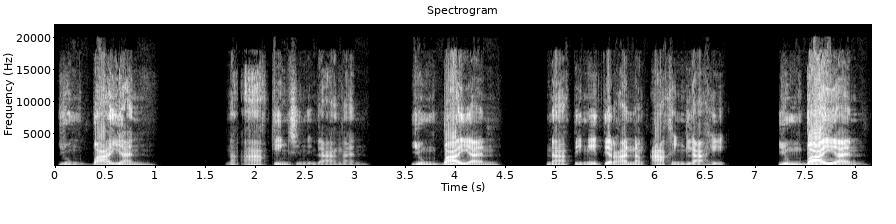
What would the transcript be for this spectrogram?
Yung bayan na aking sinilangan, yung bayan na tinitirahan ng aking lahi, yung bayan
